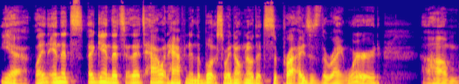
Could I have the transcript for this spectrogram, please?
Yeah, and, and that's again that's that's how it happened in the book. So I don't know that surprise is the right word, um,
